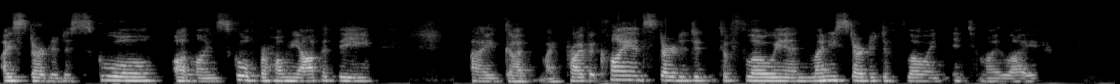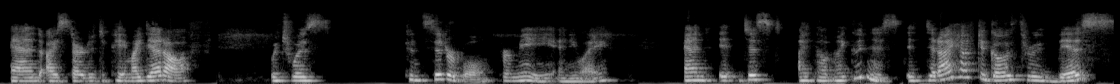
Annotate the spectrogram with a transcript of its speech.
I started a school, online school for homeopathy. I got my private clients started to, to flow in, money started to flow in into my life. And I started to pay my debt off, which was considerable for me anyway. And it just, I thought, my goodness, it, did I have to go through this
